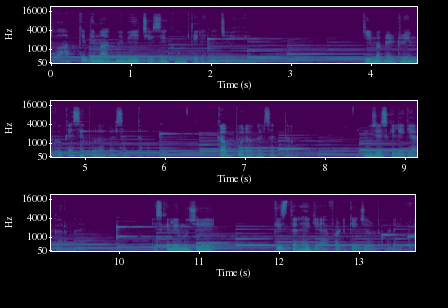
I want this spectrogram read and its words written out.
तो आपके दिमाग में भी ये चीज़ें घूमती रहनी चाहिए कि मैं अपने ड्रीम को कैसे पूरा कर सकता हूँ, कब पूरा कर सकता हूँ, मुझे इसके लिए क्या करना है, इसके लिए मुझे किस तरह के एफर्ट की ज़रूरत पड़ेगी।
